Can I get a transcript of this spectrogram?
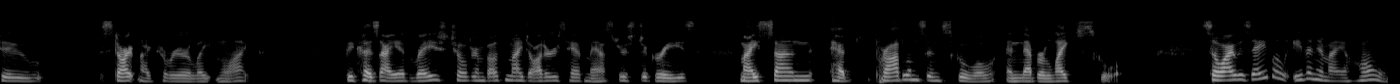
to start my career late in life because I had raised children. Both of my daughters have master's degrees. My son had problems in school and never liked school. So I was able, even in my home,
